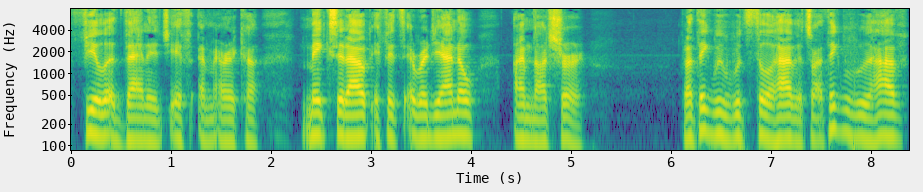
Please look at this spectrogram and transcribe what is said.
field advantage if America makes it out. If it's Herediano, I'm not sure. But I think we would still have it. So I think we would have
